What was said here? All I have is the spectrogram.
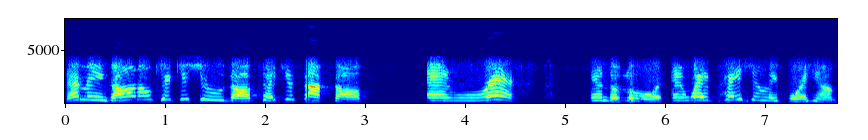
That means go on, kick your shoes off, take your socks off, and rest in the Lord and wait patiently for him.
